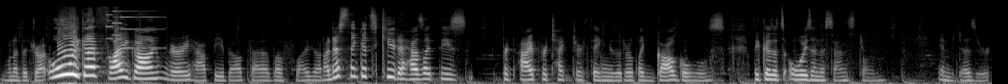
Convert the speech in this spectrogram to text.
One of the dry. Oh, we got Flygon. Very happy about that. I love Flygon. I just think it's cute. It has like these eye protector things that are like goggles because it's always in a sandstorm in the desert.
